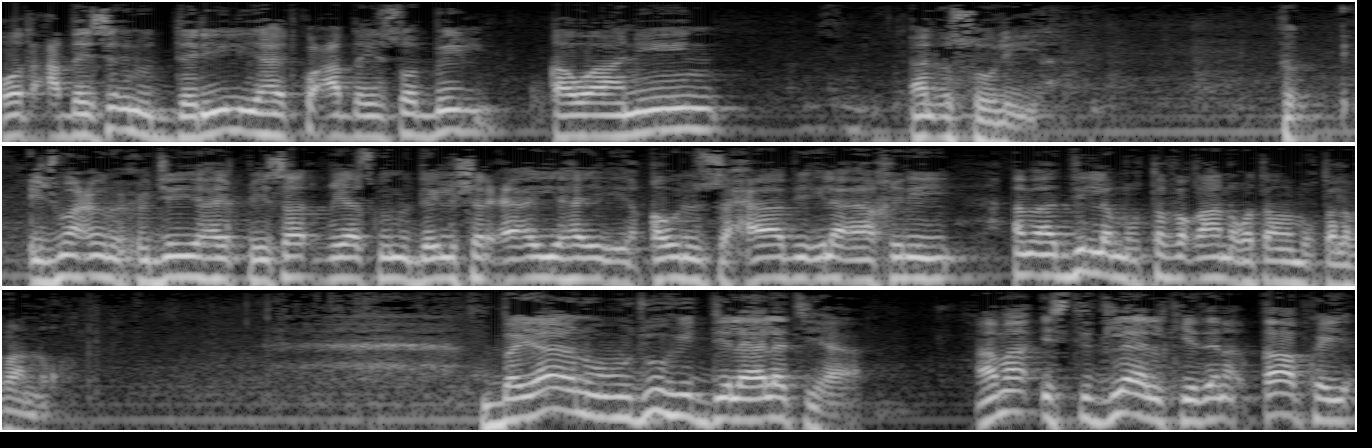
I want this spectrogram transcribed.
ood caddayso inuu daliil yahay ku caddayso bilqawaaniin alusuuliya ijmaacu inuu xujo yahay qiyaasku inuu daliil sharci yahay qowlu saxaabi ila aakhirihi ama adila muttafaqa ha noqoto ama mukhtalaf bayaanu wujuuhi dilaalatiha. Ama istidlaalkeedana qaabkay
